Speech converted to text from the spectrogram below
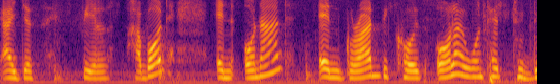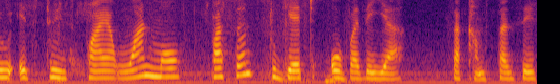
I just feel humbled and honored and glad because all I wanted to do is to inspire one more person to get over their circumstances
